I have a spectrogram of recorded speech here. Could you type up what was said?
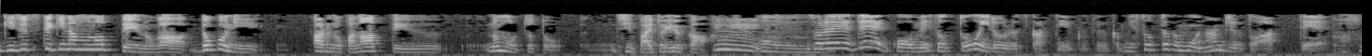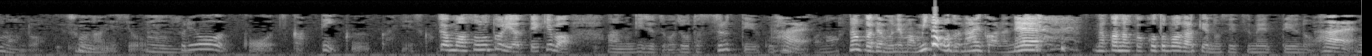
技術的なものっていうのが、どこにあるのかなっていうのもちょっと心配というか。うん。うんそれで、こう、メソッドをいろいろ使っていくというか、メソッドがもう何十とあって、あ、そうなんだ。そうなんですよ。うんそれを、こう、使っていく感じですか？じゃあまあその通りやっていけば、あの、技術も上達するっていうことなのかな。なんかでもね、まあ見たことないからね、なかなか言葉だけの説明っていうのは。はい。う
